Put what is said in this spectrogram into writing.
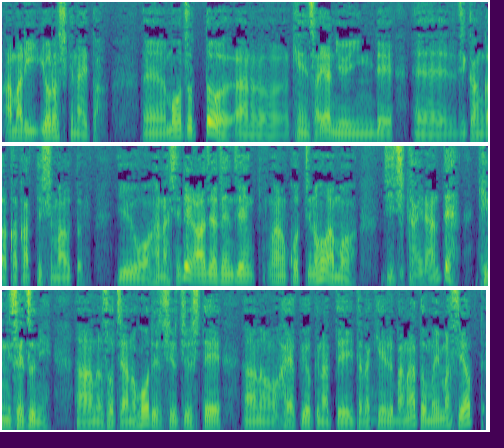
あまりよろしくないと。えー、もうちょっと、あの、検査や入院で、えー、時間がかかってしまうというお話で、あ、じゃあ全然、あの、こっちの方はもう、自治会なんて気にせずに、あの、そちらの方で集中して、あの、早く良くなっていただければなと思いますよって。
